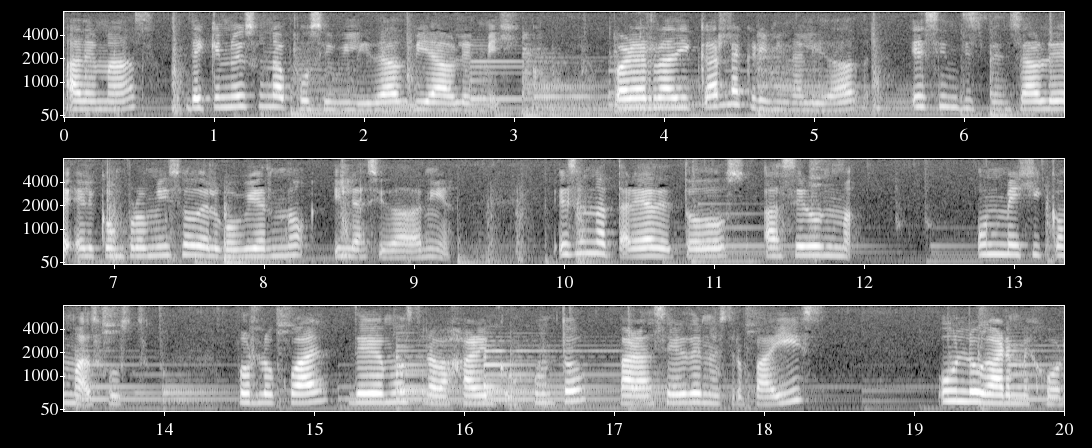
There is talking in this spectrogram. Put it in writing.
además de que no es una posibilidad viable en México. Para erradicar la criminalidad es indispensable el compromiso del gobierno y la ciudadanía. Es una tarea de todos hacer un, un, México más justo, por lo cual debemos trabajar en conjunto para hacer de nuestro país un lugar mejor.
